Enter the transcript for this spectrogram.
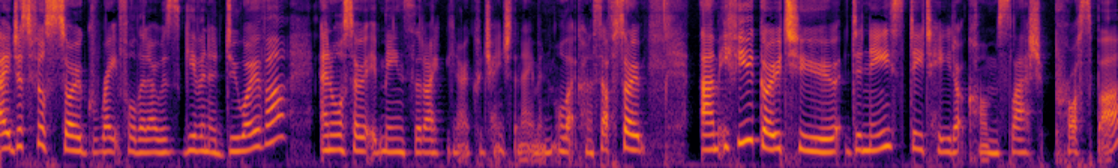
I just feel so grateful that I was given a do-over, and also it means that I, you know, could change the name and all that kind of stuff. So, um, if you go to denisedt.com slash prosper,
